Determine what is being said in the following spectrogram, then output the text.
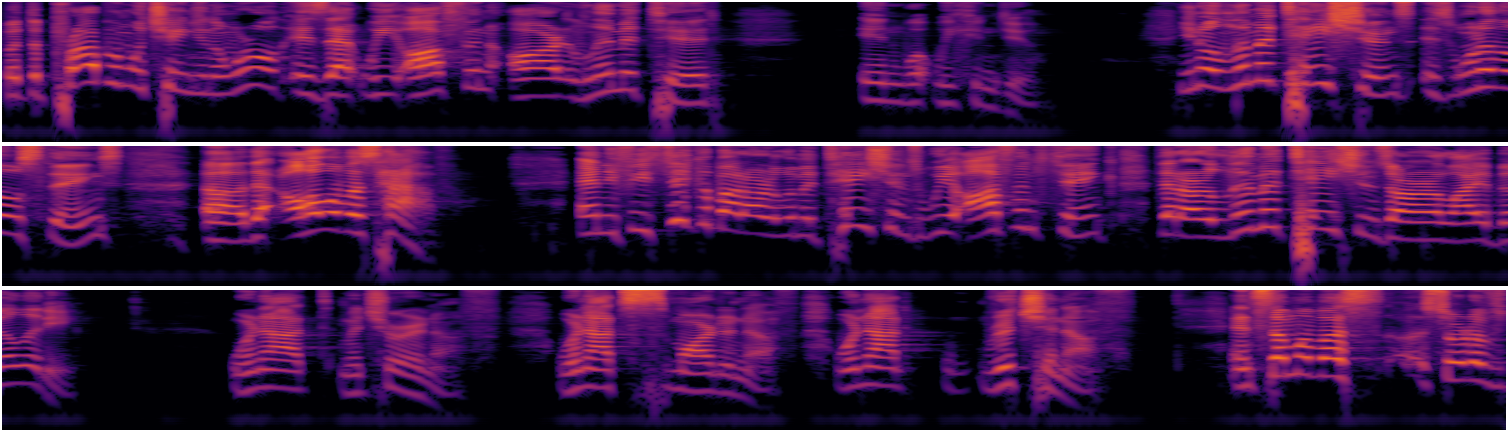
But the problem with changing the world is that we often are limited in what we can do. You know, limitations is one of those things uh, that all of us have. And if you think about our limitations, we often think that our limitations are our liability. We're not mature enough. We're not smart enough. We're not rich enough. And some of us uh, sort of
